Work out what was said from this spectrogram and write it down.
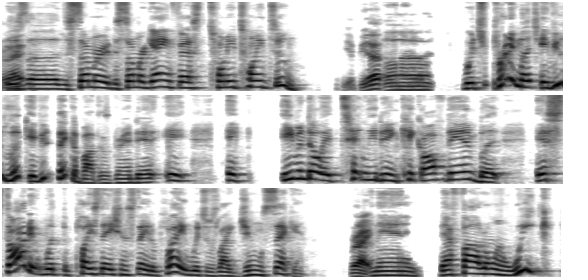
right. is uh the summer the summer game fest 2022. Yep, yep. Uh which pretty much if you look if you think about this, granddad, it it even though it technically didn't kick off then, but it started with the PlayStation State of Play, which was like June 2nd. Right. And then that following week,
